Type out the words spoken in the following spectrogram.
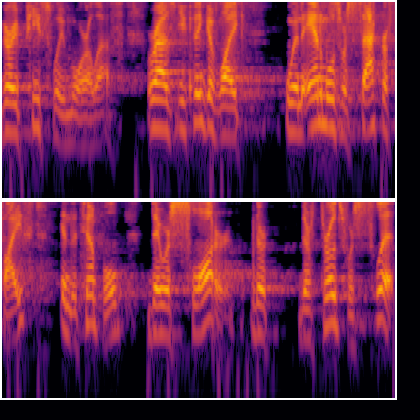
very peacefully, more or less. Whereas you think of like when animals were sacrificed in the temple, they were slaughtered. Their throats were slit.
